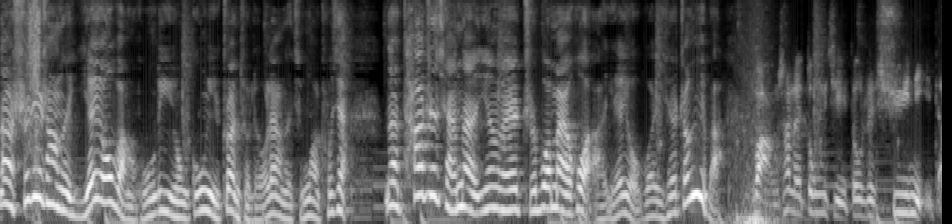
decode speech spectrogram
那实际上呢，也有网红利用公益赚取流量的情况出现。那他之前呢，因为直播卖货啊，也有过一些争议吧。网上的东西都是虚拟的。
